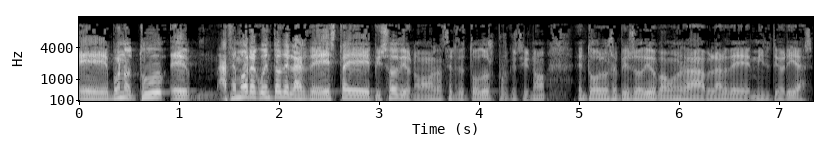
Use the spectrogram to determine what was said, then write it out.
Eh, bueno, tú, eh, hacemos recuento de las de este episodio, no vamos a hacer de todos porque si no, en todos los episodios vamos a hablar de mil teorías.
